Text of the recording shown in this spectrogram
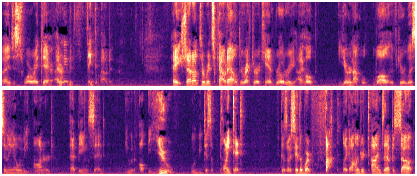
I just swore right there. I don't even think about it. Hey, shout out to Rich Cowdell, director of Camp Rotary. I hope you're not well. If you're listening, I would be honored. That being said, you would you would be disappointed because I say the word fuck like a hundred times an episode.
